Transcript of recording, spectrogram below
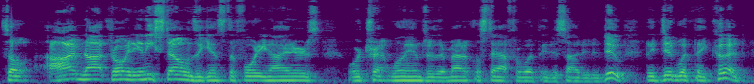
So I'm not throwing any stones against the 49ers or Trent Williams or their medical staff for what they decided to do. They did what they could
